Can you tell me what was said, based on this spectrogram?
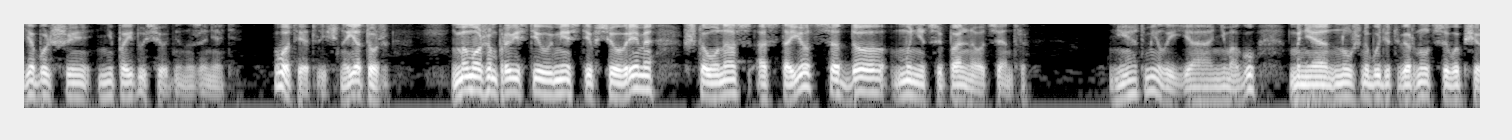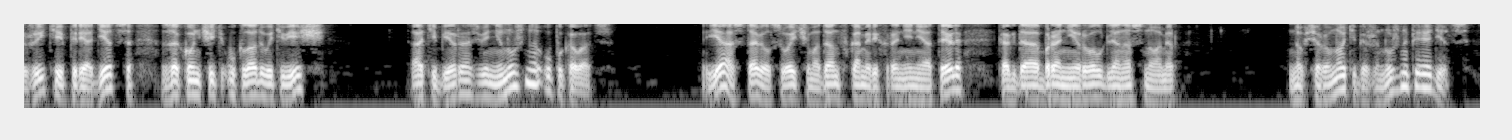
Я больше не пойду сегодня на занятия. Вот и отлично, я тоже. Мы можем провести вместе все время, что у нас остается до муниципального центра. Нет, милый, я не могу. Мне нужно будет вернуться в общежитие, переодеться, закончить укладывать вещи. А тебе разве не нужно упаковаться? Я оставил свой чемодан в камере хранения отеля, когда бронировал для нас номер. Но все равно тебе же нужно переодеться.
